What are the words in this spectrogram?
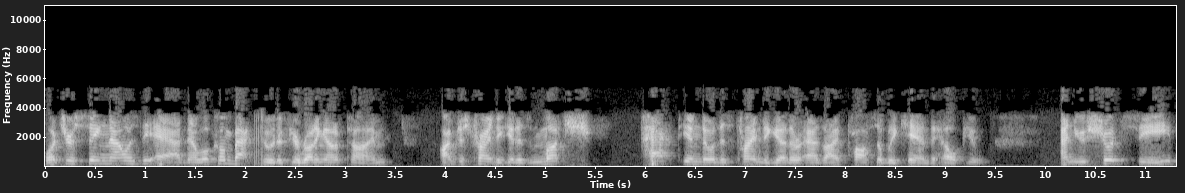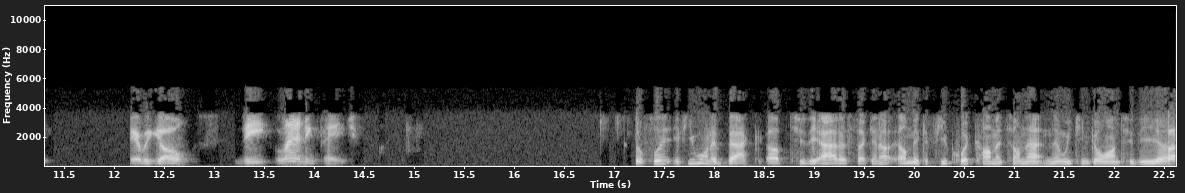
What you're seeing now is the ad. Now we'll come back to it if you're running out of time. I'm just trying to get as much packed into this time together as I possibly can to help you. And you should see, here we go, the landing page. So Flint, if you want to back up to the ad a second, I'll, I'll make a few quick comments on that, and then we can go on to the. Uh,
